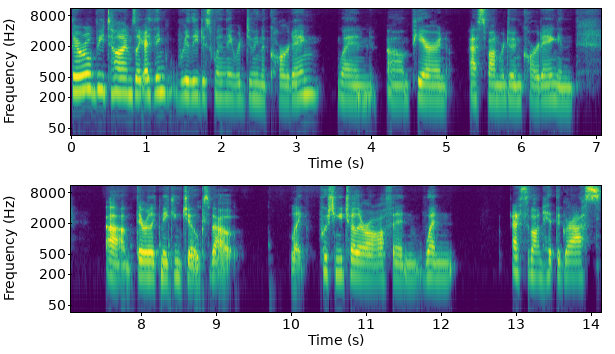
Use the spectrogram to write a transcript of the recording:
there will be times like I think really just when they were doing the karting when um, Pierre and Esteban were doing karting and um, they were like making jokes about like pushing each other off and when Esteban hit the grass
